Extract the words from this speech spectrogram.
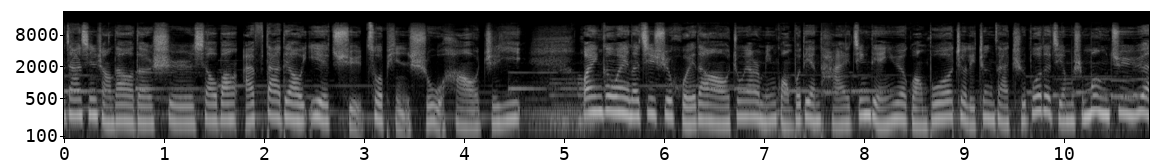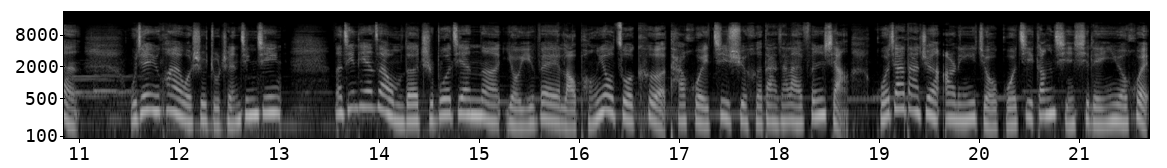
大家欣赏到的是肖邦 F 大调夜曲作品十五号之一。欢迎各位呢继续回到中央人民广播电台经典音乐广播，这里正在直播的节目是梦剧院。午间愉快，我是主持人晶晶。那今天在我们的直播间呢，有一位老朋友做客，他会继续和大家来分享国家大卷二零一九国际钢琴系列音乐会，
